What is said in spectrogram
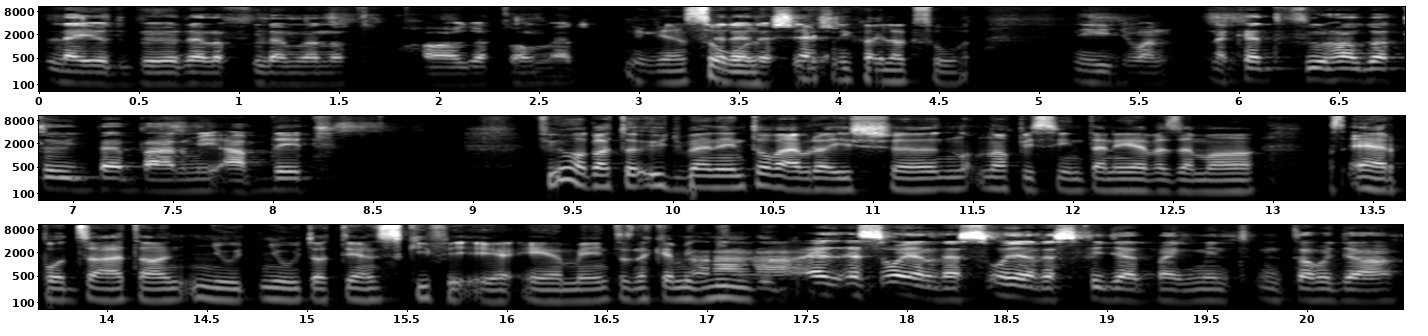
lejött bőrrel a fülemben, ott hallgatom, mert... Igen, szól, mert technikailag szól. Így van. Neked fülhallgató ügyben bármi update? Fülhallgató ügyben én továbbra is napi szinten élvezem a, az AirPods által nyújt, nyújtott ilyen skifi élményt, ez nekem még mindig... Ez, ez olyan lesz, olyan lesz, figyeld meg, mint, mint ahogy a,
